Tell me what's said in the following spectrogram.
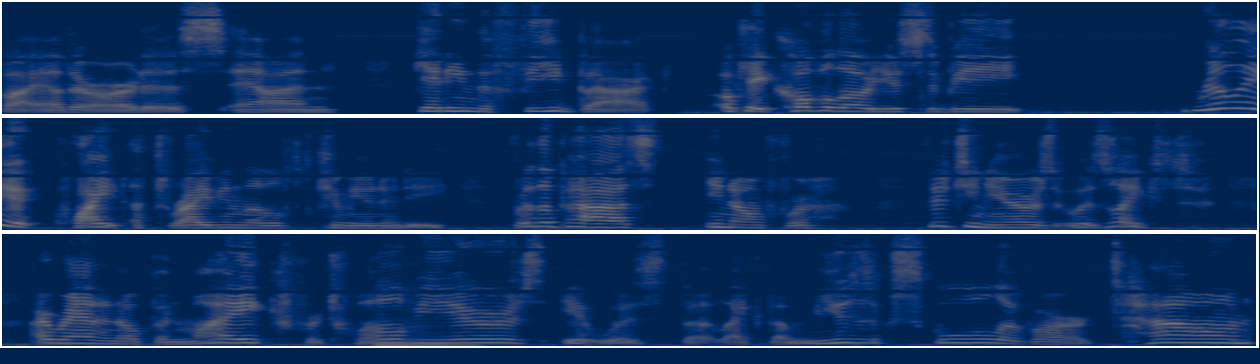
by other artists and getting the feedback okay, Covelo used to be really a, quite a thriving little community. For the past, you know, for 15 years, it was like I ran an open mic for 12 Mhm. years. It was the like the music school of our town,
